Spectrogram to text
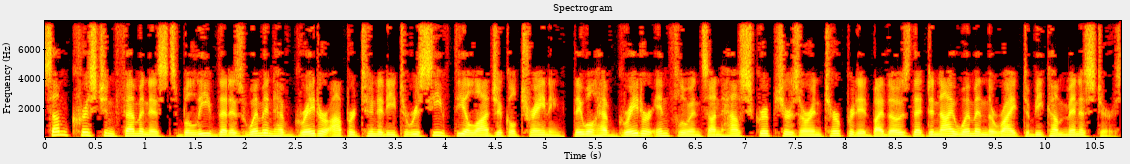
Some Christian feminists believe that as women have greater opportunity to receive theological training, they will have greater influence on how scriptures are interpreted by those that deny women the right to become ministers.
